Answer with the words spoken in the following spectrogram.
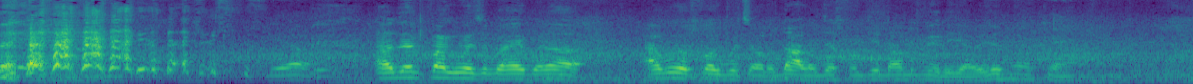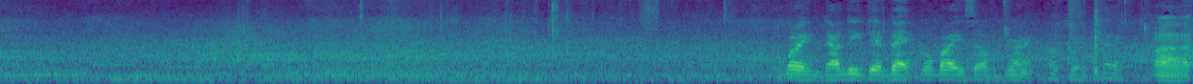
Yeah. yeah. I'm just fucking with you, man, but uh, I will fuck with you on the dollar just for getting on the video. You know? Okay. Mike, I need that back. Go buy yourself a drink. Okay, thank you. All right.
